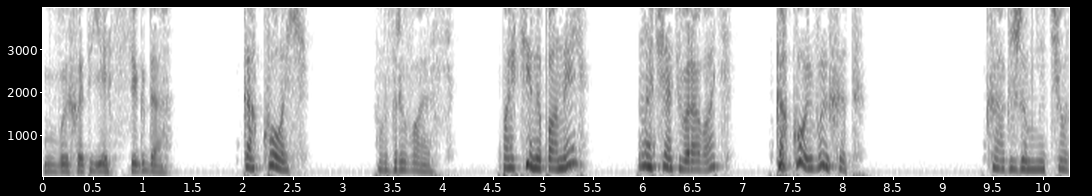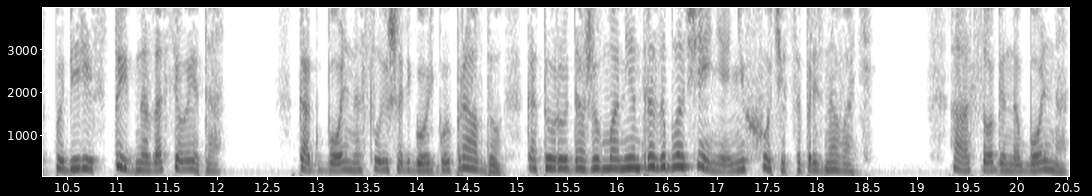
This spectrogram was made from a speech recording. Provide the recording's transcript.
«Выход есть всегда». «Какой?» — взрываюсь. «Пойти на панель? Начать воровать? Какой выход?» Как же мне, черт побери, стыдно за все это! Как больно слышать горькую правду, которую даже в момент разоблачения не хочется признавать. А особенно больно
